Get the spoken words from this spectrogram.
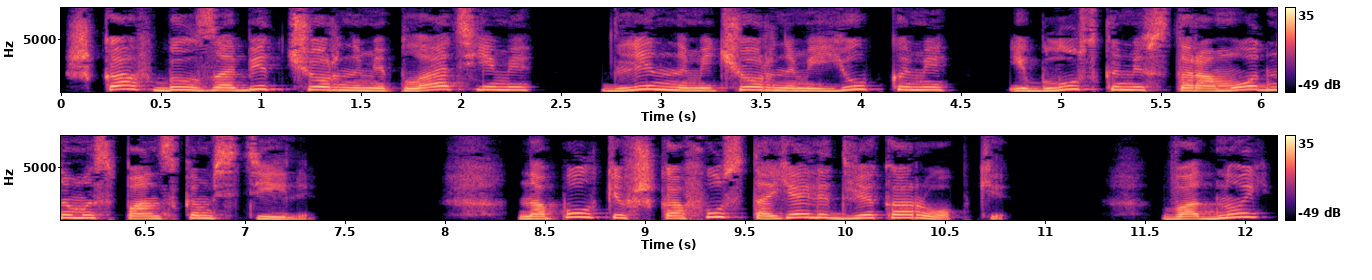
Шкаф был забит черными платьями, длинными черными юбками и блузками в старомодном испанском стиле. На полке в шкафу стояли две коробки. В одной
